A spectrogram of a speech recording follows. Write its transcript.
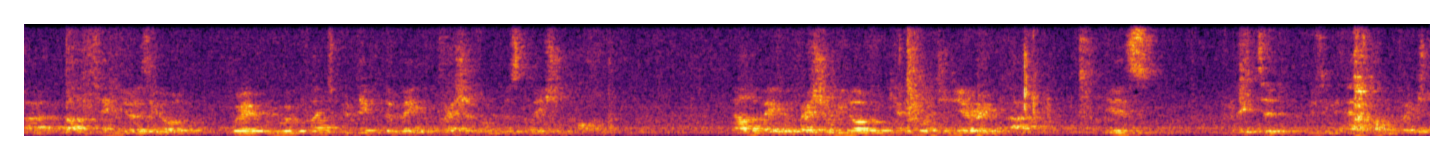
uh, about 10 years ago, where we were trying to predict the vapor pressure from the distillation column. Now, the vapor pressure we know from chemical engineering uh, is predicted using the Antoine equation,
